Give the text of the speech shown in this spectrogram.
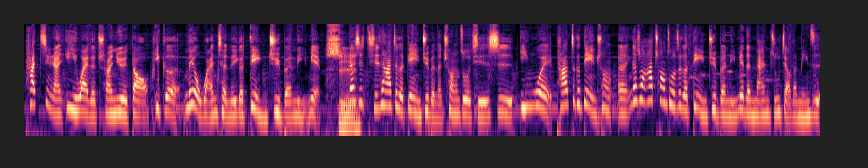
他竟然意外的穿越到一个没有完成的一个电影剧本里面。是。但是其实他这个电影剧本的创作，其实是因为他这个电影创，呃，应该说他创作这个电影剧本里面的男主角的名字，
